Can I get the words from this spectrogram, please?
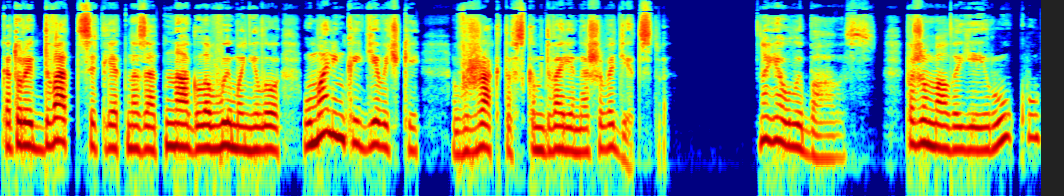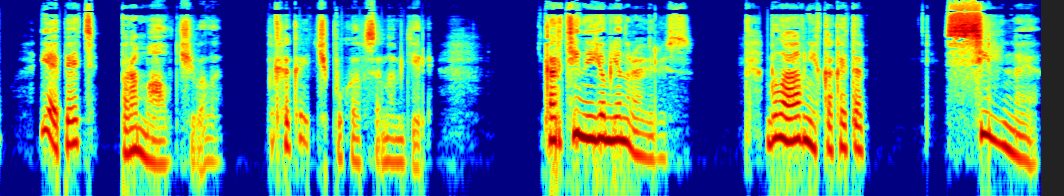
который двадцать лет назад нагло выманило у маленькой девочки в Жактовском дворе нашего детства. Но я улыбалась, пожимала ей руку и опять промалчивала. Какая чепуха в самом деле. Картины ее мне нравились. Была в них какая-то сильная,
